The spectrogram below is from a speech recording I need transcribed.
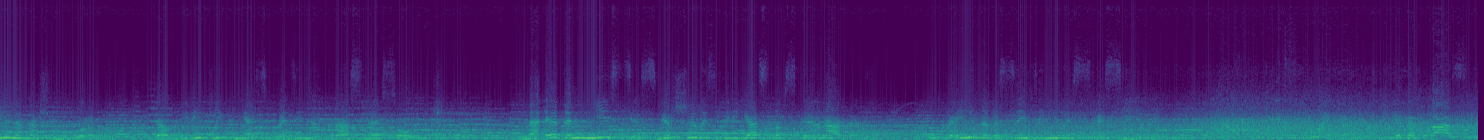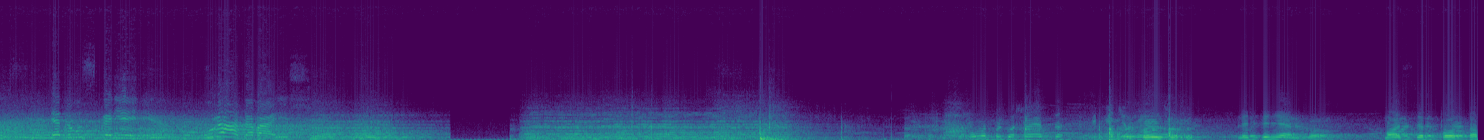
Имя нашему городу дал великий князь Владимир Красное Солнышко. На этом месте свершилась Переяславская рада. Украина воссоединилась с Россией. Стройка – это гласность, это ускорение. Ура, товарищи! Повод приглашается Литвиненко. Литвиненко, мастер спорта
